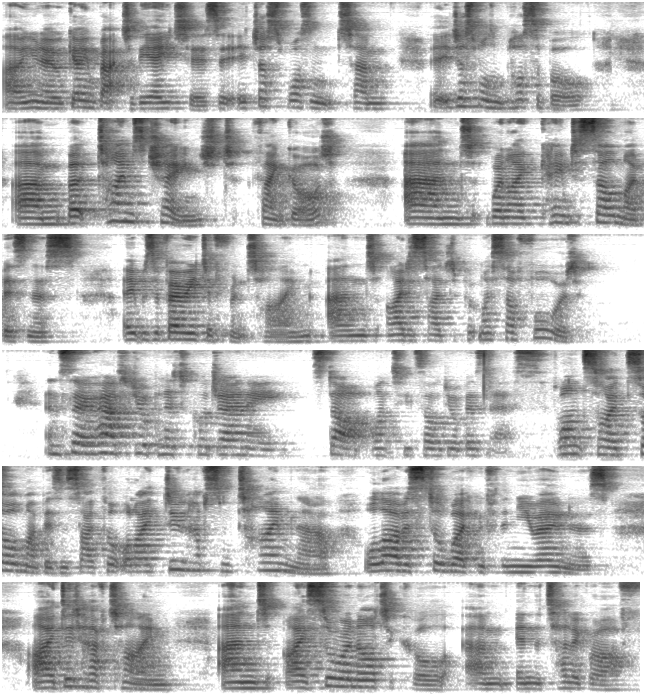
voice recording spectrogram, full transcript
Uh, you know, going back to the 80s, it, it just wasn't um, it just wasn't possible. Um, but times changed, thank God. And when I came to sell my business, it was a very different time, and I decided to put myself forward. And so, how did your political journey start once you'd sold your business? Once I'd sold my business, I thought, well, I do have some time now. Although I was still working for the new owners, I did have time. And I saw an article um, in the Telegraph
